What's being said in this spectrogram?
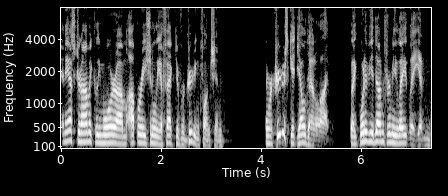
an astronomically more um, operationally effective recruiting function and recruiters get yelled at a lot like what have you done for me lately and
